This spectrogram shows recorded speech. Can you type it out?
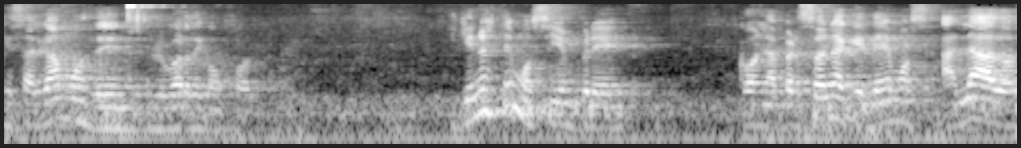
que salgamos de nuestro lugar de confort. Y que no estemos siempre con la persona que tenemos al lado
